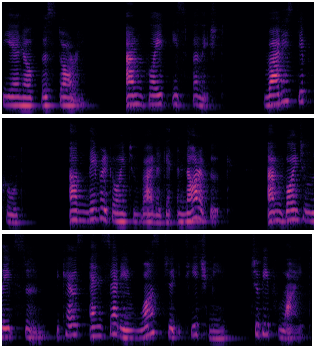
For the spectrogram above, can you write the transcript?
the end of the story. I'm glad it's finished. Writing's difficult. I'm never going to write again another book. I'm going to leave soon because Sally wants to teach me to be polite.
